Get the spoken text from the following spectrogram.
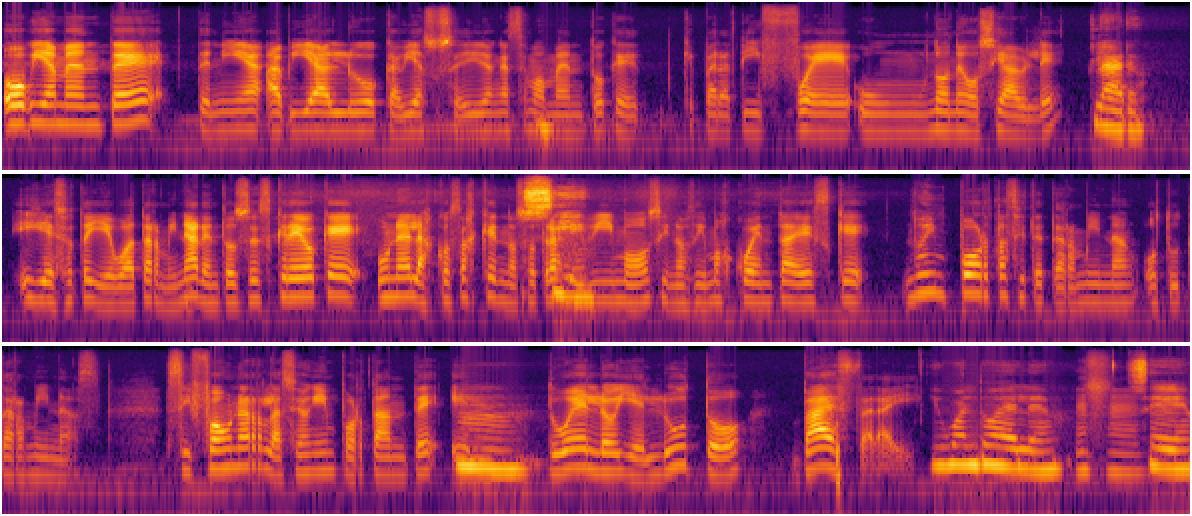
Obviamente tenía, había algo que había sucedido en ese momento que que para ti fue un no negociable. Claro. Y eso te llevó a terminar. Entonces creo que una de las cosas que nosotras vivimos y nos dimos cuenta es que no importa si te terminan o tú terminas. Si fue una relación importante, el mm. duelo y el luto va a estar ahí. Igual duele. Sí.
